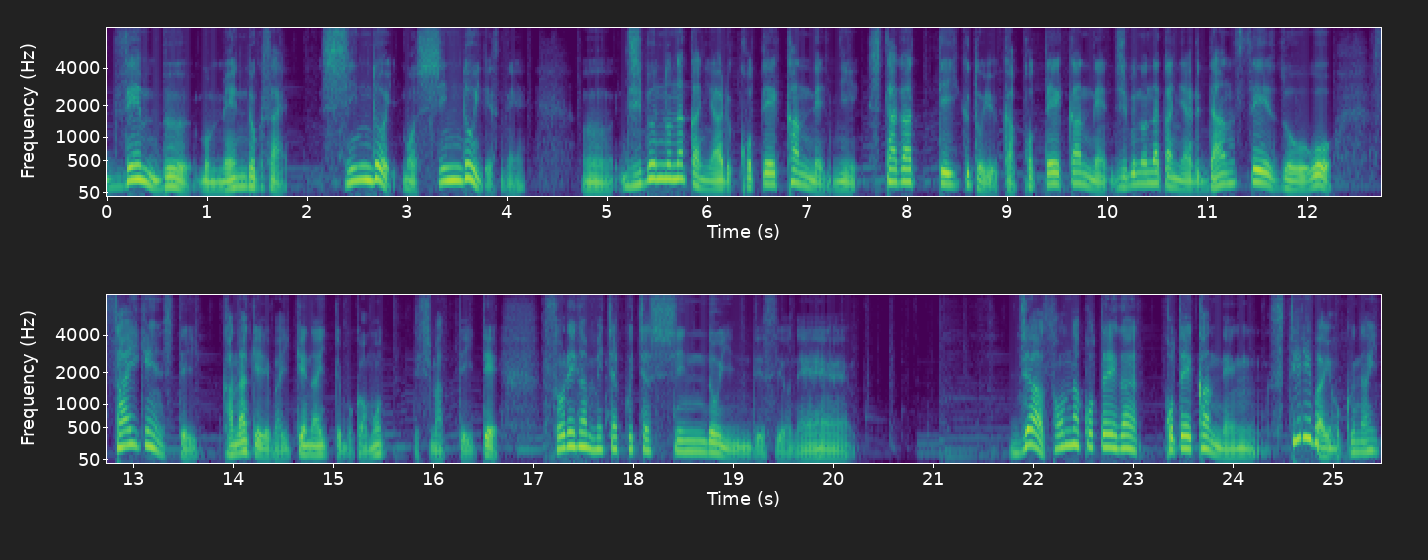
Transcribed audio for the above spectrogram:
全部もうめんどくさい。しんどい。もうしんどいですね。うん、自分の中にある固定観念に従っていくというか固定観念自分の中にある男性像を再現していかなければいけないって僕は思ってしまっていてそれがめちゃくちゃしんどいんですよねじゃあそんな固定が固定観念捨てればよくないっ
